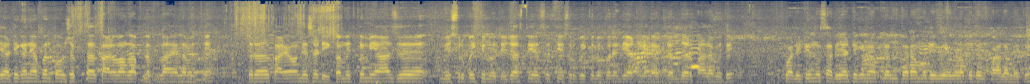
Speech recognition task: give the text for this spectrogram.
या ठिकाणी आपण पाहू शकता काळवांग आपलं पाहायला मिळते तर काळ्या वांग्यासाठी कमीत कमी आज वीस रुपये किलो होते. जास्तीत जास्त तीस रुपये किलोपर्यंत या ठिकाणी आपल्याला दर पाहायला मिळते क्वालिटीनुसार या ठिकाणी आपल्याला दरामध्ये वेगळा बदल पाहायला मिळते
